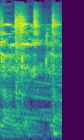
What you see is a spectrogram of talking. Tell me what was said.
London,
